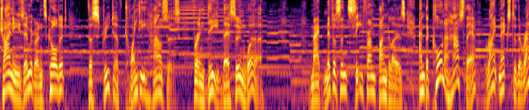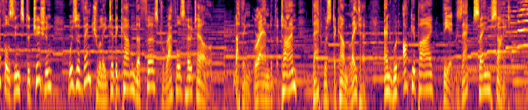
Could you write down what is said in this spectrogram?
Chinese immigrants called it the Street of 20 Houses, for indeed there soon were. Magnificent seafront bungalows, and the corner house there, right next to the Raffles Institution, was eventually to become the first Raffles Hotel. Nothing grand at the time, that was to come later, and would occupy the exact same site.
